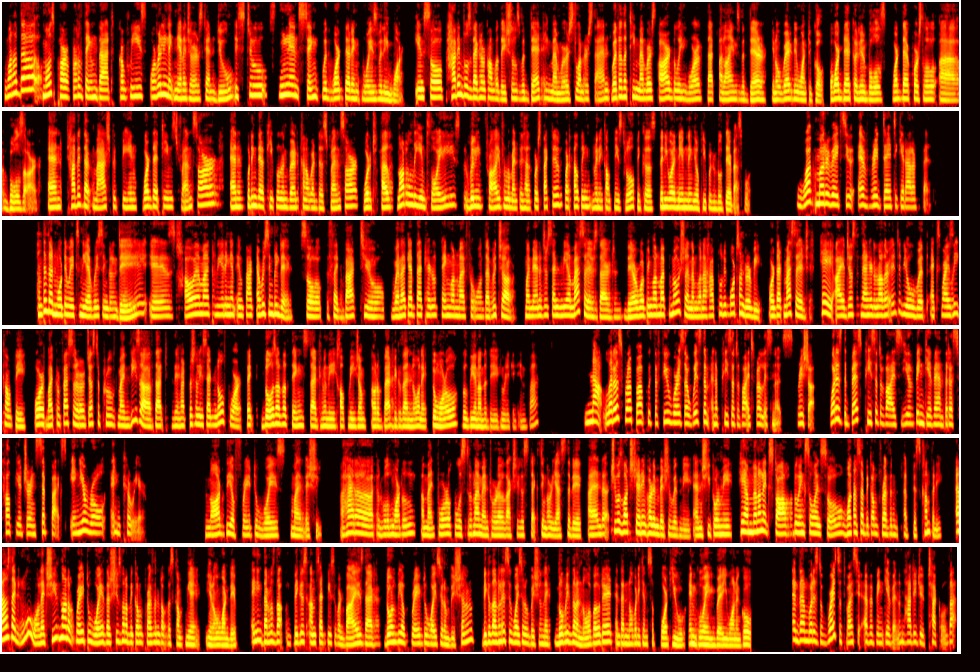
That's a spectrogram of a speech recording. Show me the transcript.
One of the most powerful things that companies or really like managers can do is to stay in sync with what their employees really want. And so having those regular conversations with their team members to understand whether the team members are doing work that aligns with their, you know, where they want to go, what their career goals, what their personal uh, goals are. And having that match between what their team's strengths are and putting their people in where kind of where their strengths are would help not only employees really thrive from a mental health perspective, but helping many companies grow because then you are enabling your people to do their best work. What motivates you every day to get out of bed? Something that motivates me every single day mm-hmm. is how am I creating an impact every single day? So it's like back to when I get that little thing on my phone that reach out, uh, my manager sent me a message that they're working on my promotion. I'm going to have two reports under me. Or that message, hey, I just landed another interview with XYZ company. Or my professor just approved my visa that they had personally said no for. Like those are the things that really help me jump out of bed because I know like tomorrow will be another day to make an impact. Now, let us wrap up with a few words of wisdom and a piece of advice for our listeners. Richa, what is the best piece of advice you've been given that has helped you during setbacks in your role and career? Not be afraid to voice my ambition. I had a, a, role model, a mentor who was still my mentor. I was actually just texting her yesterday and she was not sharing her ambition with me. And she told me, Hey, I'm going to like stop doing so and so once I become president at this company. And I was like, oh, like she's not afraid to wait that she's going to become president of this company, you know, one day. I think that was the biggest unsaid piece of advice that don't be afraid to voice your ambition because unless you voice your ambition, like nobody's going to know about it and then nobody can support you in going where you want to go. And then what is the worst advice you've ever been given and how did you tackle that?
